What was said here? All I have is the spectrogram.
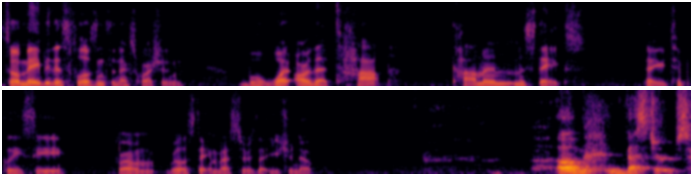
So maybe this flows into the next question, but what are the top common mistakes that you typically see from real estate investors that you should know? Um, investors.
